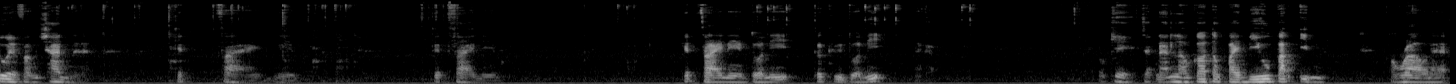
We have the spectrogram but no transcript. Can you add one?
ด้วยฟังก์ชันนะ get file name get file name get file name ตัวนี้ก็คือตัวนี้ อเค จากนั้นเราก็ต้องไป build plugin ของเรานะฮะ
